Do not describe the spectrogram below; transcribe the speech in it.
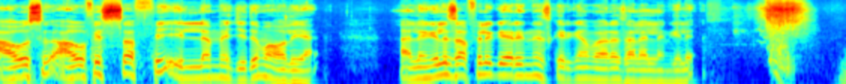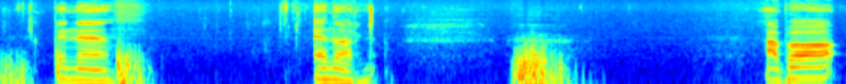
ഔസ് ഔഫിസ് സഫി ഇല്ലം മജിദ് മൗലിയ. അല്ലെങ്കിൽ സഫിൽ കയറി നിസ്കരിക്കാൻ വേറെ സ്ഥലമല്ലെങ്കിൽ. പിന്നെ എന്ന് പറഞ്ഞു. അപ്പോൾ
